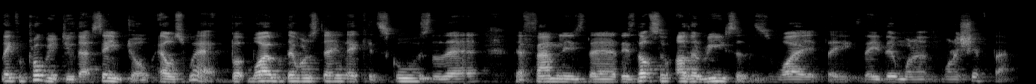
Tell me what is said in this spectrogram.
they could probably do that same job elsewhere. But why would they want to stay there? Kids' schools are there, their families there. There's lots of other reasons why they, they don't want to want to shift that.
